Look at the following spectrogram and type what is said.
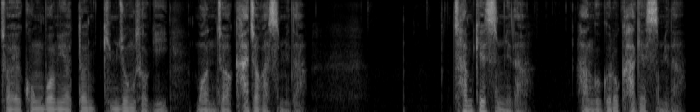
저의 공범이었던 김종석이 먼저 가져갔습니다. 참겠습니다. 한국으로 가겠습니다.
